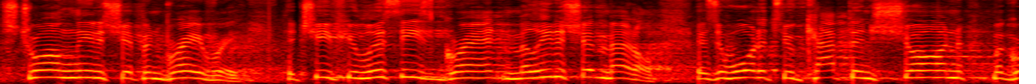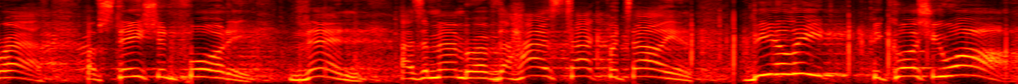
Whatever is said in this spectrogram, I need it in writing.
strong leadership, and bravery, the Chief Ulysses Grant Leadership Medal is awarded to Captain Sean McGrath of Station 40, then as a member of the HazTac Battalion. Be elite because you are.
